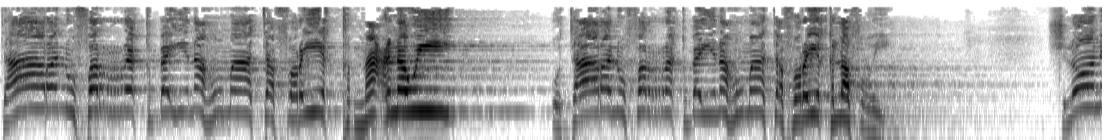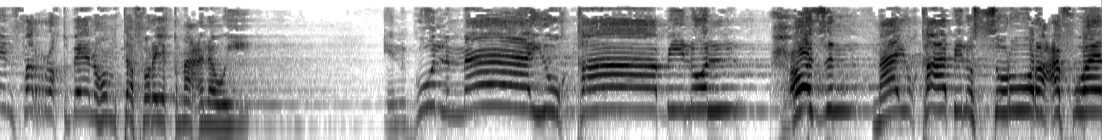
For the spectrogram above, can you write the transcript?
تارة نفرق بينهما تفريق معنوي وتارة نفرق بينهما تفريق لفظي. شلون نفرق بينهم تفريق معنوي؟ نقول ما يقابل الحزن ما يقابل السرور عفوا.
